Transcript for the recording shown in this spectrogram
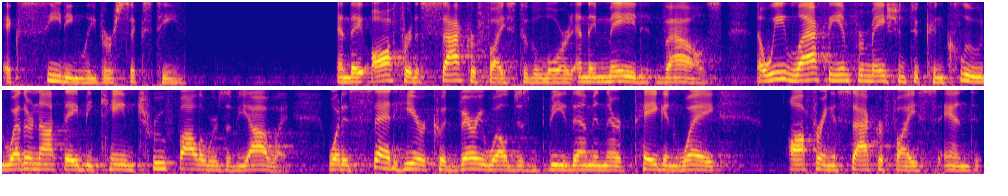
exceedingly, verse 16. And they offered a sacrifice to the Lord and they made vows. Now, we lack the information to conclude whether or not they became true followers of Yahweh. What is said here could very well just be them in their pagan way offering a sacrifice and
